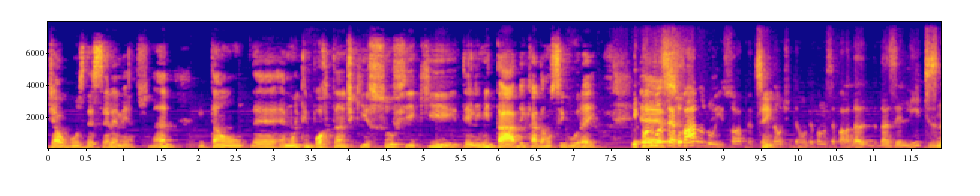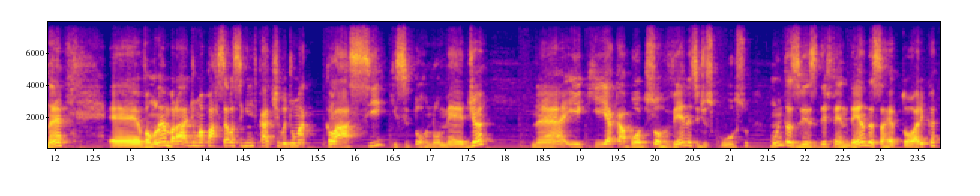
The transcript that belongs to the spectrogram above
de alguns desses elementos. Né? Então é, é, muito importante que isso fique delimitado e cada um segura aí. E quando é, você so... fala, Luiz, só não te interromper, quando você fala da, das elites, né? É, vamos lembrar de uma parcela significativa de uma classe que se tornou média, né? E que acabou absorvendo esse discurso, muitas vezes defendendo essa retórica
